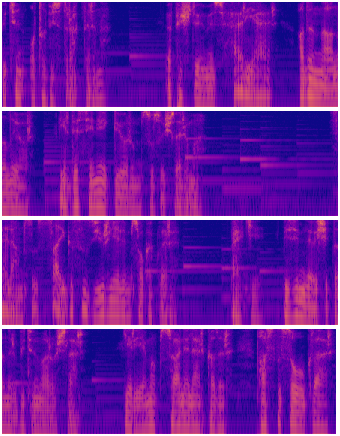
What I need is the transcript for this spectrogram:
bütün otobüs duraklarına. Öpüştüğümüz her yer adınla anılıyor. Bir de seni ekliyorum susuşlarıma. Selamsız, saygısız yürüyelim sokakları. Belki bizimle ışıklanır bütün varoşlar. Geriye mapushaneler kalır, paslı soğuklar.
